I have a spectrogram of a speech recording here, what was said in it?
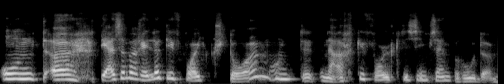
Und äh, der ist aber relativ bald gestorben und nachgefolgt ist ihm sein Bruder,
